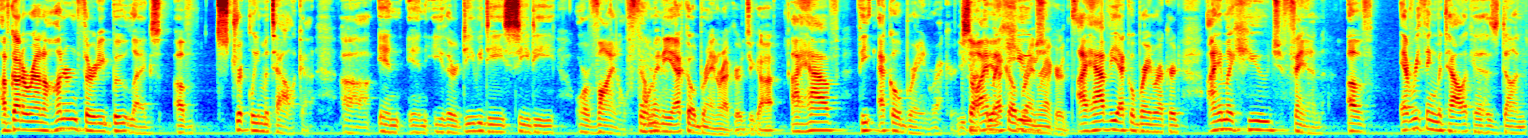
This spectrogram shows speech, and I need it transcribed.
I've got around 130 bootlegs of strictly Metallica uh, in in either DVD, CD, or vinyl. Format. How many Echobrain records you got? I have the Echobrain record. You so I'm the Echo huge, Brain records. I have the Echobrain record. I am a huge fan of everything Metallica has done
